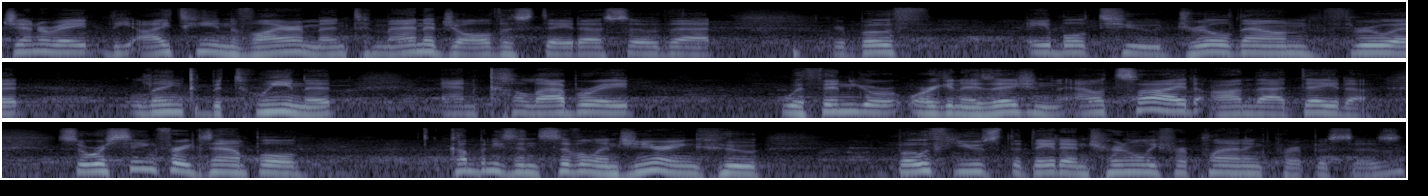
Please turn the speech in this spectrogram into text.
generate the IT environment to manage all this data so that you're both able to drill down through it, link between it, and collaborate within your organization outside on that data. So we're seeing, for example, companies in civil engineering who both use the data internally for planning purposes.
